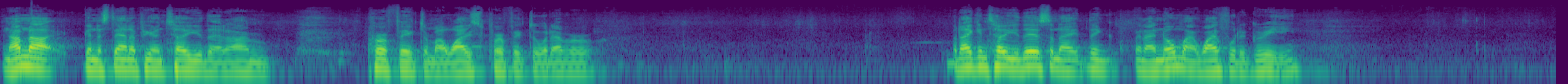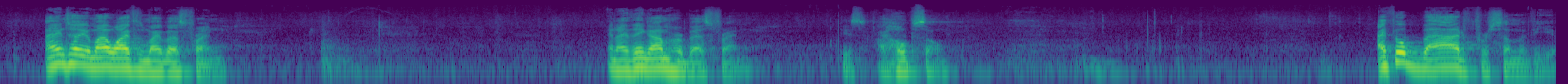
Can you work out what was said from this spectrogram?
and I'm not going to stand up here and tell you that I'm perfect or my wife's perfect or whatever. But I can tell you this, and I think, and I know my wife would agree. I can tell you my wife is my best friend. And I think I'm her best friend. I hope so. I feel bad for some of you.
